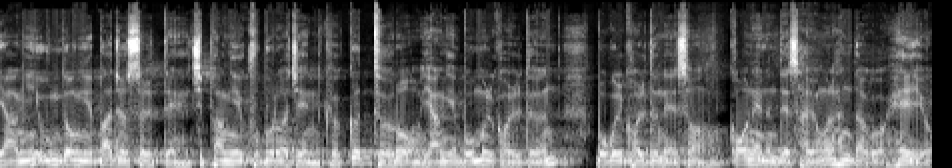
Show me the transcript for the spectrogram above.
양이 웅덩이에 빠졌을 때 지팡이에 구부러진 그 끝으로 양의 몸을 걸든 목을 걸든 해서 꺼내는 데 사용을 한다고 해요.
